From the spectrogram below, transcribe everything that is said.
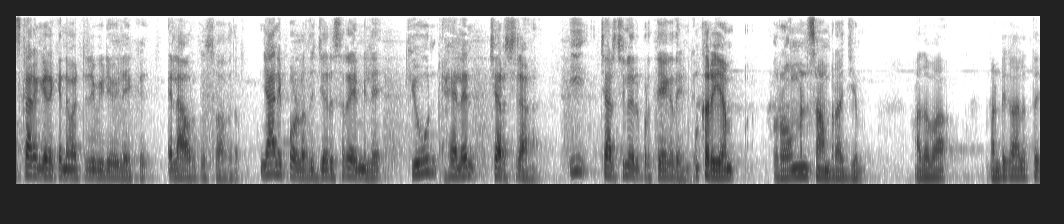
നമസ്കാരം കിഴക്കിന്റെ മറ്റൊരു വീഡിയോയിലേക്ക് എല്ലാവർക്കും സ്വാഗതം. ഞാനിപ്പോൾ ഉള്ളത് ജെറുസലേമിലെ ക്യൂൻ ഹെലൻ ചർച്ചിലാണ്. ഈ ചർച്ചിനൊരു പ്രത്യേകതയുണ്ട്. നമുക്കറിയാം റോമൻ സാമ്രാജ്യം അഥവാ പണ്ടുകാലത്ത്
